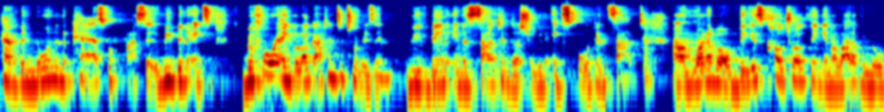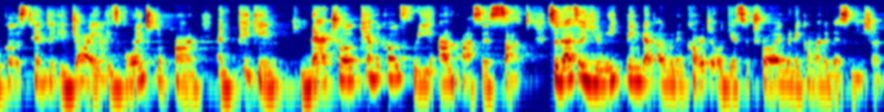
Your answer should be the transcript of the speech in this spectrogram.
have been known in the past for process. We've been ex- before Anguilla got into tourism, we've been in the salt industry with exporting salt. Um, one of our biggest cultural thing, and a lot of locals tend to enjoy it, is going to the pond and picking natural, chemical-free, unprocessed salt. So that's a unique thing that I would encourage our guests to try when they come on a destination.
